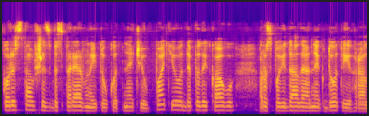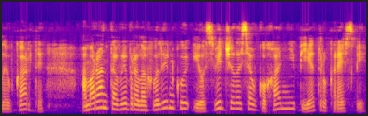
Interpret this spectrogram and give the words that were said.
Скориставшись безперервної товкотнечі в патіо, де пили каву, розповідали анекдоти і грали в карти, Амаранта вибрала хвилинку і освідчилася в коханні П'єтро Креспі,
